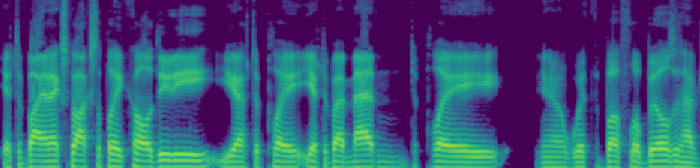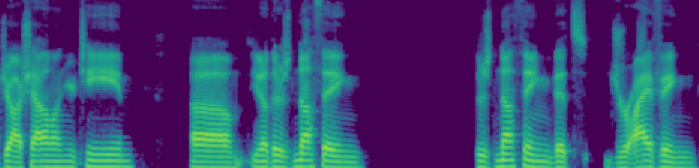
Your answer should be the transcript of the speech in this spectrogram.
you have to buy an Xbox to play Call of Duty. You have to play. You have to buy Madden to play. You know, with the Buffalo Bills and have Josh Allen on your team. Um, you know, there's nothing. There's nothing that's driving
